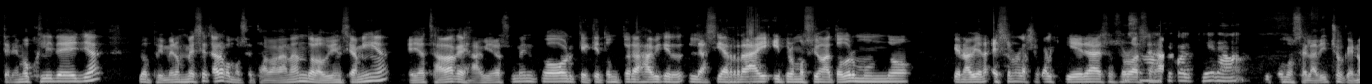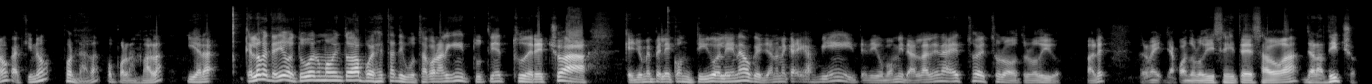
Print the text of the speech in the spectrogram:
tenemos clips de ella los primeros meses, claro, como se estaba ganando la audiencia mía, ella estaba que Javi era su mentor, que qué tonto era Javi que le hacía ray y promoción a todo el mundo, que no había, eso no lo hace cualquiera, eso solo lo hace, hace cualquiera. Y como se le ha dicho que no, que aquí no, pues nada, pues por las malas. Y ahora, ¿qué es lo que te digo? Tú en un momento dado pues estás disgustado con alguien y tú tienes tu derecho a que yo me peleé contigo, Elena, o que ya no me caigas bien y te digo, pues mira, la Elena esto, esto, lo otro, lo digo, ¿vale? Pero ya cuando lo dices y te desahogas, ya lo has dicho.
